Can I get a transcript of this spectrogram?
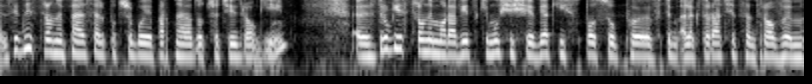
y, z jednej strony PSL potrzebuje partnera do trzeciej drogi, y, z drugiej strony Morawiecki musi się w jakiś sposób y, w tym elektoracie centrowym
